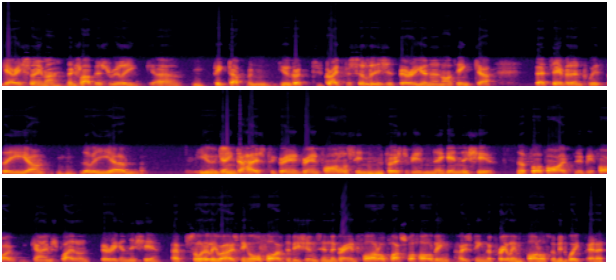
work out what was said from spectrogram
Gary Seamer, the mm-hmm. club has really uh, picked up, and you've got great facilities at Berrigan, and I think uh, that's evident with the um, mm-hmm. the um, you're going to host the grand grand finals in mm-hmm. the first division again this year. The four, five there'll be five games played on Berrigan this year. Absolutely, we're hosting all five divisions in the grand final, plus we're holding hosting the prelim final for midweek pennant.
